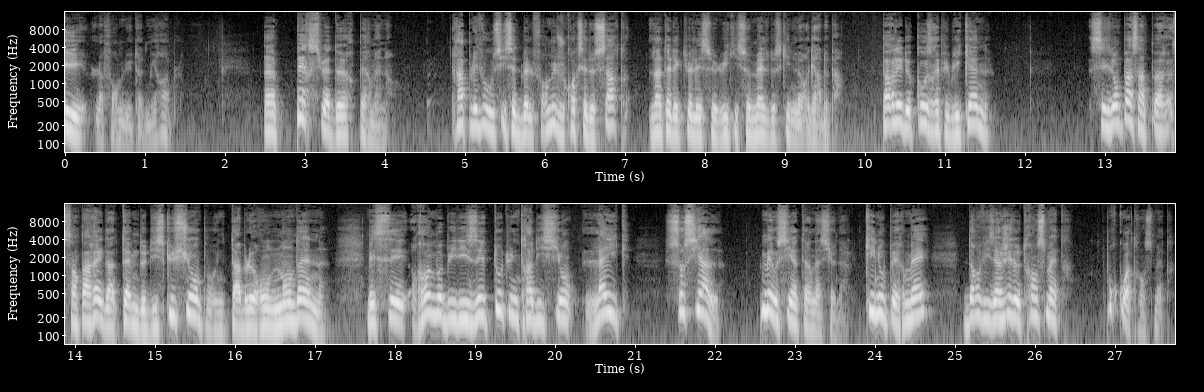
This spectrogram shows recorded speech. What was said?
et la formule est admirable, un persuadeur permanent. Rappelez-vous aussi cette belle formule, je crois que c'est de Sartre, l'intellectuel est celui qui se mêle de ce qui ne le regarde pas. Parler de cause républicaine, c'est non pas s'emparer d'un thème de discussion pour une table ronde mondaine, mais c'est remobiliser toute une tradition laïque, sociale, mais aussi internationale, qui nous permet d'envisager de transmettre. Pourquoi transmettre?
